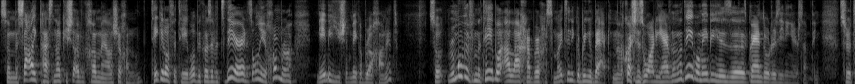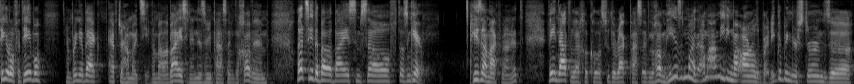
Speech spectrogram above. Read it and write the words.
So masalik pas nakish shulchan. Take it off the table because if it's there and it's only a chumrah, maybe you should make a brach on it. So remove it from the table, Allah and you can bring it back. Now the question is, why do you have it on the table? Maybe his uh, granddaughter is eating it or something. So take it off the table and bring it back after Hamaitzi. Let's say the Balabais himself doesn't care. He's not makbid on it. He doesn't mind. I'm, I'm, eating my Arnold bread. You could bring your Stearns uh,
